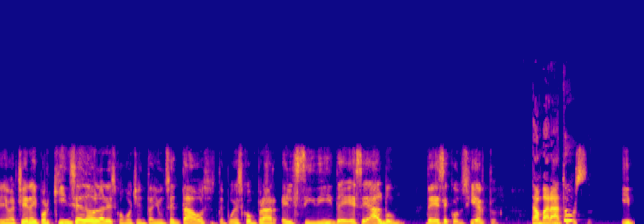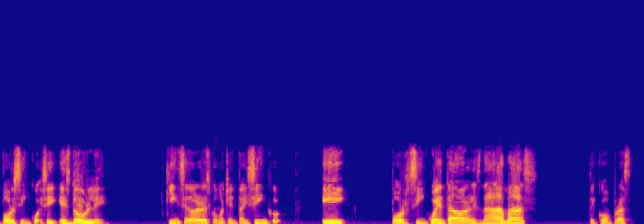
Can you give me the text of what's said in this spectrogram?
Oye, Marchena, y por 15 dólares con 81 centavos te puedes comprar el CD de ese álbum, de ese concierto. ¿Tan barato? Y por 50, sí, es doble. 15 dólares con 85 y por 50 dólares nada más te compras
